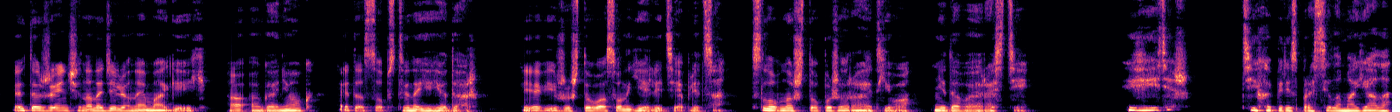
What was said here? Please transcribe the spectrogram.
– это женщина, наделенная магией, а огонек – это, собственно, ее дар. Я вижу, что у вас он еле теплится, словно что пожирает его, не давая расти». «Видишь?» – тихо переспросила Маяла,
